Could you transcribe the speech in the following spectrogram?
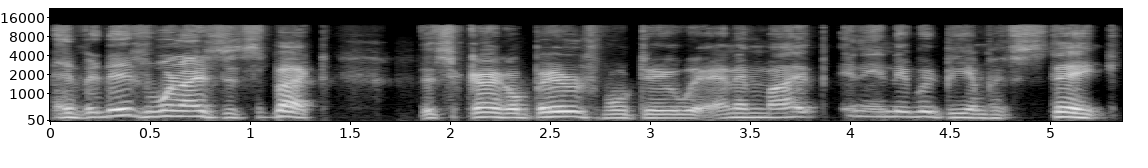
If it is what I suspect the Chicago Bears will do, and in my opinion, it would be a mistake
